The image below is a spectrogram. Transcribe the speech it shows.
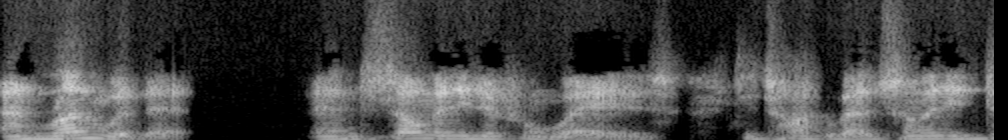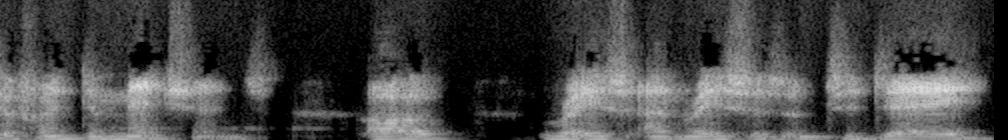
and run with it in so many different ways, to talk about so many different dimensions of race and racism today,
